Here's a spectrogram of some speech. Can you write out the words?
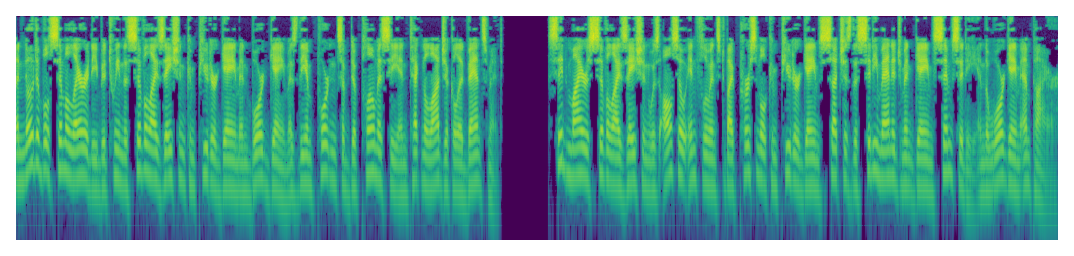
A notable similarity between the civilization computer game and board game is the importance of diplomacy and technological advancement. Sid Meier's Civilization was also influenced by personal computer games such as the city management game SimCity and the wargame Empire.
